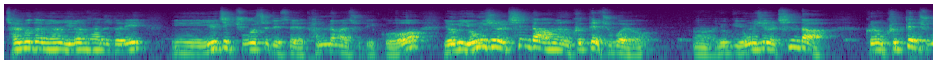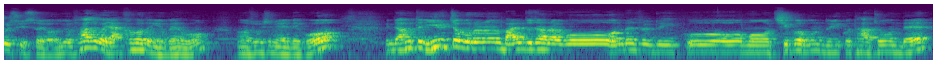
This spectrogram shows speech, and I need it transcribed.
잘못하면 이런 사주들이 이, 일찍 죽을 수도 있어요. 단명할 수도 있고 여기 용신을 친다 하면 그때 죽어요. 어, 여기 용신을 친다. 그럼 그때 죽을 수 있어요. 사주가 약하거든요, 매우. 어, 조심해야 되고. 근데 아무튼 일적으로는 말도 잘하고, 언변술도 있고, 뭐, 직업운도 있고, 다 좋은데,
